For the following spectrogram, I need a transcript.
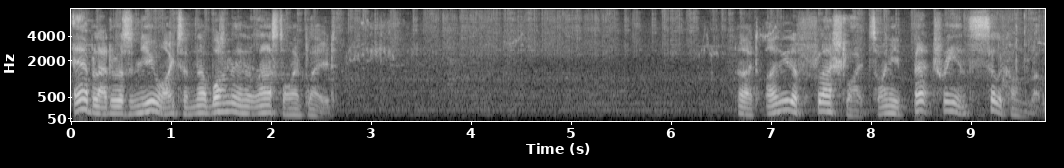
Air bladder is a new item that wasn't in it last time I played. Right, I need a flashlight, so I need battery and silicon rubber.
